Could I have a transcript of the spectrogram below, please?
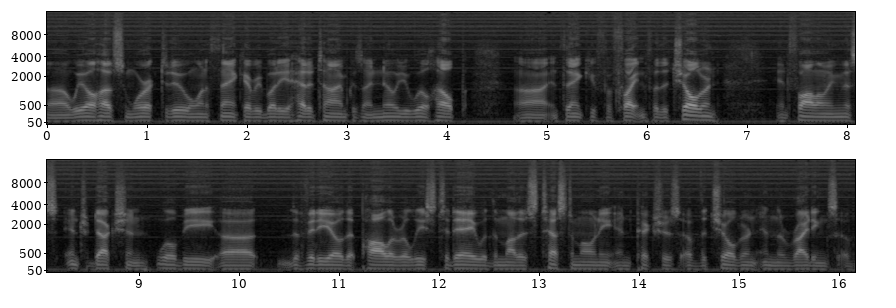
Uh, we all have some work to do. I want to thank everybody ahead of time because I know you will help. Uh, and thank you for fighting for the children. And following this introduction will be uh, the video that Paula released today with the mother's testimony and pictures of the children and the writings of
